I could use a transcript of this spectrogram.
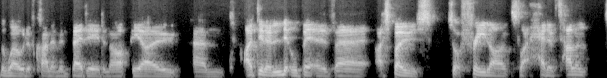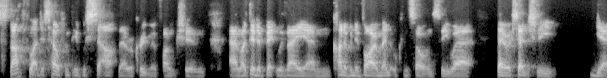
the world of kind of embedded and RPO. Um, I did a little bit of, uh, I suppose, sort of freelance, like head of talent stuff, like just helping people set up their recruitment function. Um, I did a bit with a um, kind of an environmental consultancy where they're essentially, yeah,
